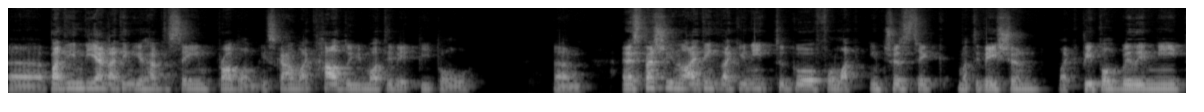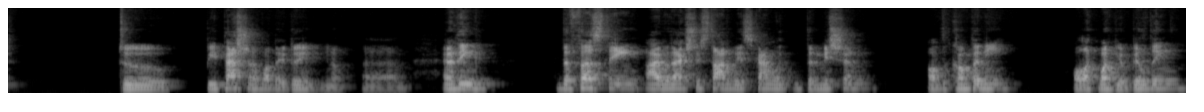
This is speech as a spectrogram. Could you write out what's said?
Uh, but in the end, I think you have the same problem. It's kind of like how do you motivate people, um, and especially you know I think like you need to go for like intrinsic motivation. Like people really need to be passionate about what they're doing, you know. Um, and I think the first thing I would actually start with is kind of like the mission of the company or like what you're building.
